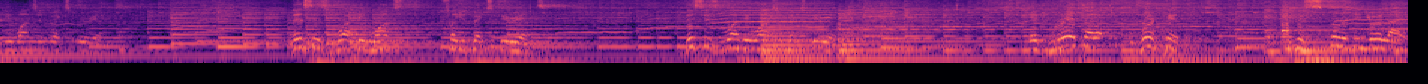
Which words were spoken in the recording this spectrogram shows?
He wants you to experience. This is what He wants for you to experience. This is what He wants you to experience. A greater working of His Spirit in your life.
